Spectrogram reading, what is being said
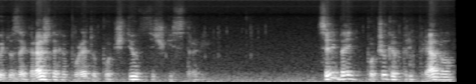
които заграждаха полето почти от всички страни. Цели Бей почука припряно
